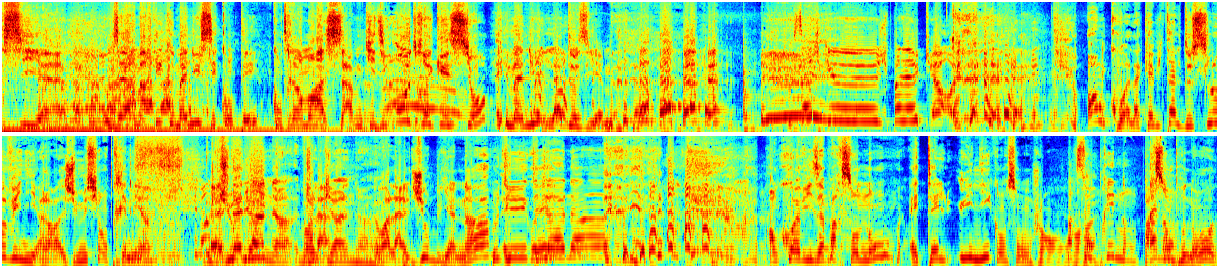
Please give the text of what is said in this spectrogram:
Merci. euh, Vous avez remarqué que Manu s'est compté, contrairement à Sam qui dit autre question et Manu la deuxième. Sache que je suis pas d'accord. En quoi la capitale de Slovénie? Alors je me suis entraîné. Hein. Euh, Ljubljana, voilà, Ljubljana. voilà, Ljubljana. En quoi, mis à part son nom, est-elle unique en son genre? Par son prénom. Par Ah son non. prénom,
